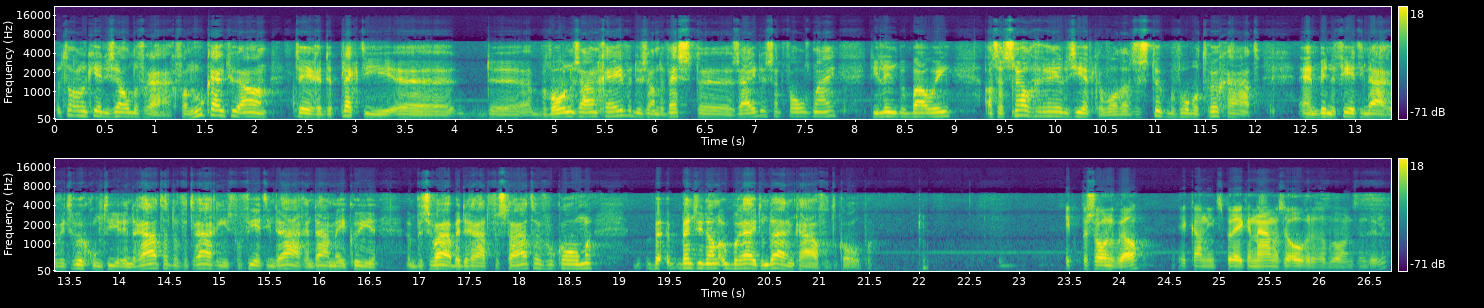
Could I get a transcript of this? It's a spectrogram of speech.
toch een keer diezelfde vraag. Van hoe kijkt u aan tegen de plek die uh, de bewoners aangeven, dus aan de westzijde staat volgens mij, die lintbebouwing. Als dat snel gerealiseerd kan worden, als een stuk bijvoorbeeld teruggaat en binnen 14 dagen weer terugkomt hier in de Raad, dat een vertraging is van 14 dagen en daarmee kun je een bezwaar bij de Raad van State voorkomen. bent u dan ook bereid om daar een kavel te kopen? Ik persoonlijk wel. Ik kan niet spreken namens de overige bewoners natuurlijk.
